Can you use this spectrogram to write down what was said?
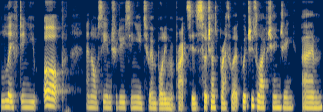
lifting you up, and obviously introducing you to embodiment practices such as breathwork, which is life changing. Um,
